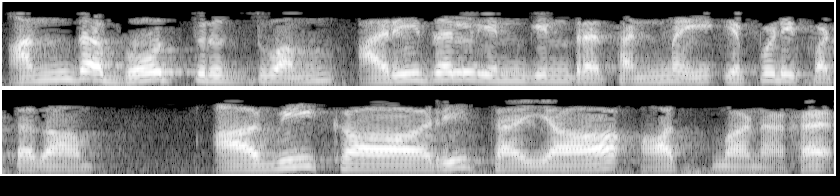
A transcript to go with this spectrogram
அந்த போத்ருத்வம் அறிதல் என்கின்ற தன்மை எப்படிப்பட்டதாம்? அவிகாரிதயா ஆத்மனக.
